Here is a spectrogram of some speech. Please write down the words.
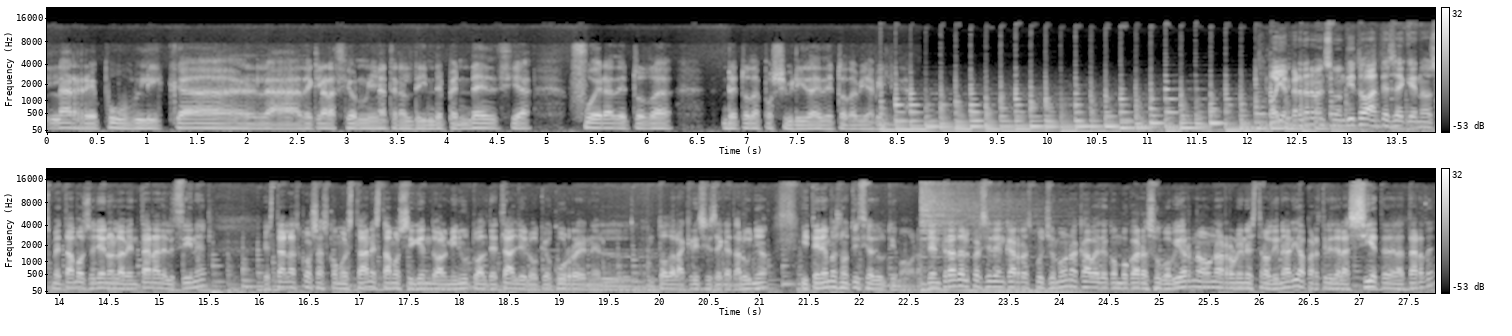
la República, la Declaración Unilateral de Independencia, fuera de toda, de toda posibilidad y de toda viabilidad. Oye, perdóname un segundito antes de que nos metamos de lleno en la ventana del cine. Están las cosas como están, estamos siguiendo al minuto, al detalle lo que ocurre en, el, en toda la crisis de Cataluña y tenemos noticia de última hora. De entrada, el presidente Carlos Puigdemont acaba de convocar a su gobierno a una reunión extraordinaria a partir de las 7 de la tarde.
